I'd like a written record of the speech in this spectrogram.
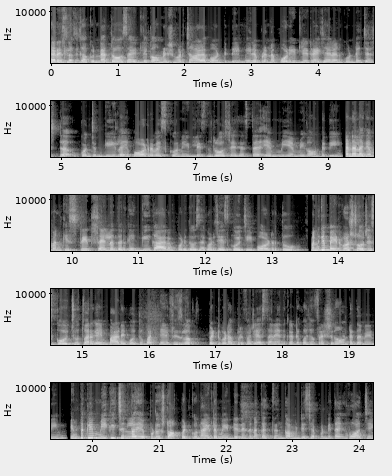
కర్రీస్లోకి కాకుండా దోశ ఇడ్లీ కాంబినేషన్ కూడా చాలా బాగుంటుంది. మీరు ఎప్పుడైనా పొడి ఇడ్లీ ట్రై చేయాలనుకుంటే జస్ట్ కొంచెం గీలో ఈ పౌడర్ వేసుకొని ఇడ్లీస్ని రోస్ట్ చేసేస్తే ఎమ్మి ఎమ్మిగా ఉంటుంది. అండ్ అలాగే మనకి స్ట్రీట్ స్టైల్లో దొరికే గీ కారం పొడి దోశ కూడా చేసుకోవచ్చు ఈ పౌడర్ మనకి బయట కూడా స్టోర్ చేసుకోవచ్చు త్వరగా ఏం పాడైపోద్దు బట్ నేను ఫ్రిడ్జ్లో పెట్టుకోవడానికి ప్రిఫర్ చేస్తాను. ఎందుకంటే కొంచెం ఫ్రెష్గా ఉంటుందని ఇంతకీ మీ కిచెన్లో ఎప్పుడు స్టాక్ పెట్టుకున్న ఐటమ్ ఏంటి అనేది నాకు ఖచ్చితంగా కామెంట్ చేసి చెప్పండి. థ్యాంక్ ఫర్ వాచింగ్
